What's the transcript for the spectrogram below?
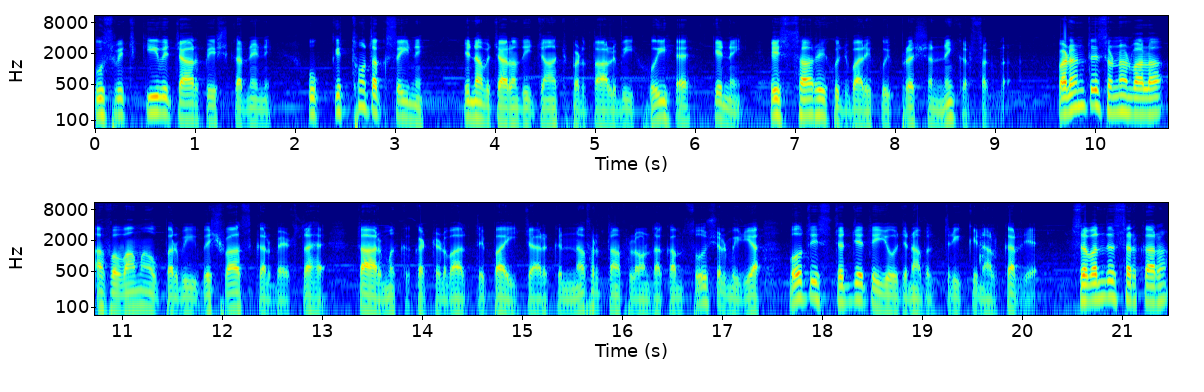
ਉਸ ਵਿੱਚ ਕੀ ਵਿਚਾਰ ਪੇਸ਼ ਕਰਨੇ ਨੇ, ਉਹ ਕਿੱਥੋਂ ਤੱਕ ਸਹੀ ਨੇ, ਇਹਨਾਂ ਵਿਚਾਰਾਂ ਦੀ ਜਾਂਚ ਪੜਤਾਲ ਵੀ ਹੋਈ ਹੈ ਕਿ ਨਹੀਂ ਇਸ ਸਾਰੇ ਕੁਝ ਬਾਰੇ ਕੋਈ ਪ੍ਰਸ਼ਨ ਨਹੀਂ ਕਰ ਸਕਦਾ। ਪੜਨ ਤੇ ਸੁਣਨ ਵਾਲਾ ਅਫਵਾਹਾਂ ਉੱਪਰ ਵੀ ਵਿਸ਼ਵਾਸ ਕਰ ਬੈਠਦਾ ਹੈ। ਧਾਰਮਿਕ ਕੱਟੜਵਾਦ ਤੇ ਭਾਈਚਾਰਕ ਨਫ਼ਰਤਾਂ ਫੈਲਾਉਣ ਦਾ ਕੰਮ ਸੋਸ਼ਲ ਮੀਡੀਆ ਬਹੁਤ ਹੀ ਸੱਜੇ ਤੇ ਯੋਜਨਾਬੱਧ ਤਰੀਕੇ ਨਾਲ ਕਰ ਰਿਹਾ ਹੈ। ਸਬੰਧਿਤ ਸਰਕਾਰਾਂ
